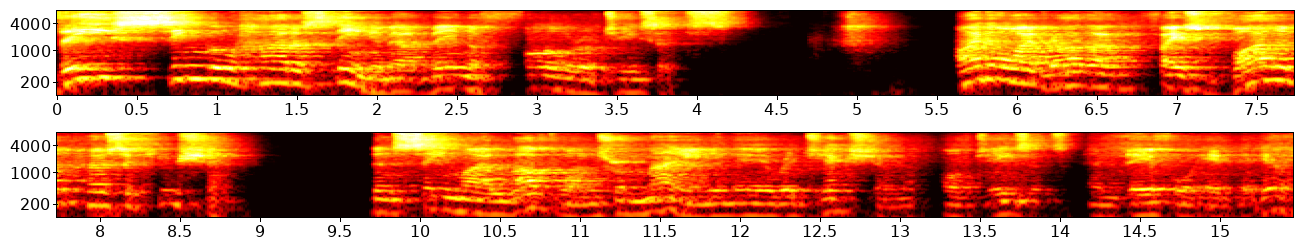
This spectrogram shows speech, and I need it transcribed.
the single hardest thing about being a follower of Jesus. I know I'd rather face violent persecution than see my loved ones remain in their rejection of Jesus and therefore head to hell.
